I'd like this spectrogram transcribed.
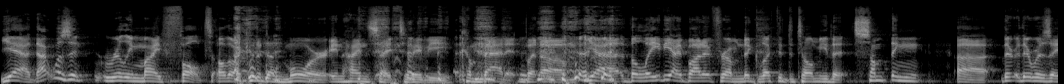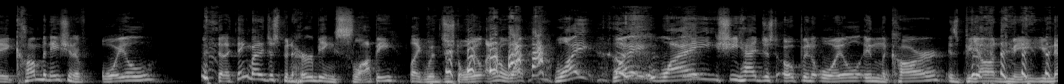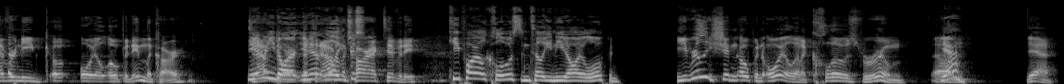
Yeah, that wasn't really my fault. Although I could have done more in hindsight to maybe combat it. But um, yeah, the lady I bought it from neglected to tell me that something. Uh, there, there was a combination of oil that I think might have just been her being sloppy, like with just oil. I don't know why, why, why, why she had just open oil in the car is beyond me. You never need oil open in the car. You never need oil. You never like the car activity. keep oil closed until you need oil open. You really shouldn't open oil in a closed room. Um, Yeah. Yeah.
